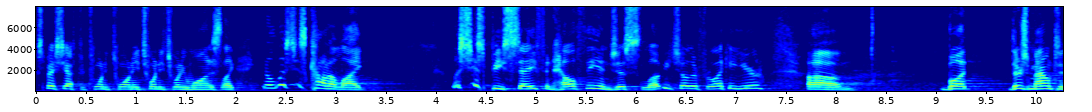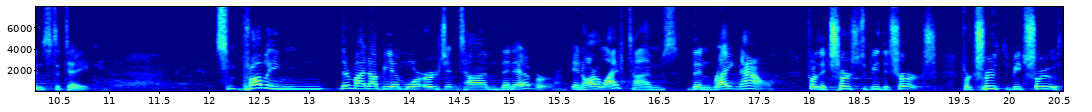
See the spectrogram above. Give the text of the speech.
especially after 2020, 2021. It's like, you know, let's just kind of like, let's just be safe and healthy and just love each other for like a year. Um, but there's mountains to take probably there might not be a more urgent time than ever in our lifetimes than right now for the church to be the church, for truth to be truth,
